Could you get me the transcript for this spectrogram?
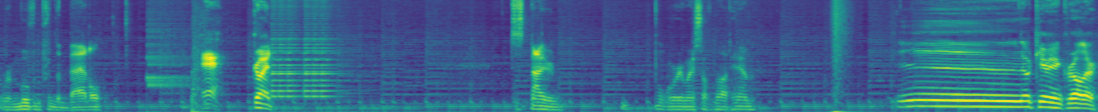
remove him from the battle. Eh, good. Just not even worry myself about him. Uh, no carrion crawler.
